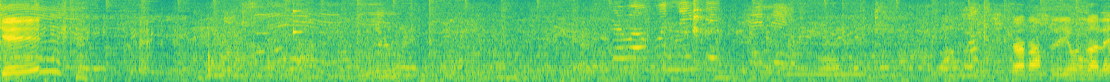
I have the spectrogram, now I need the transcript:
के? तर आता आमचं जेवण झालंय.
